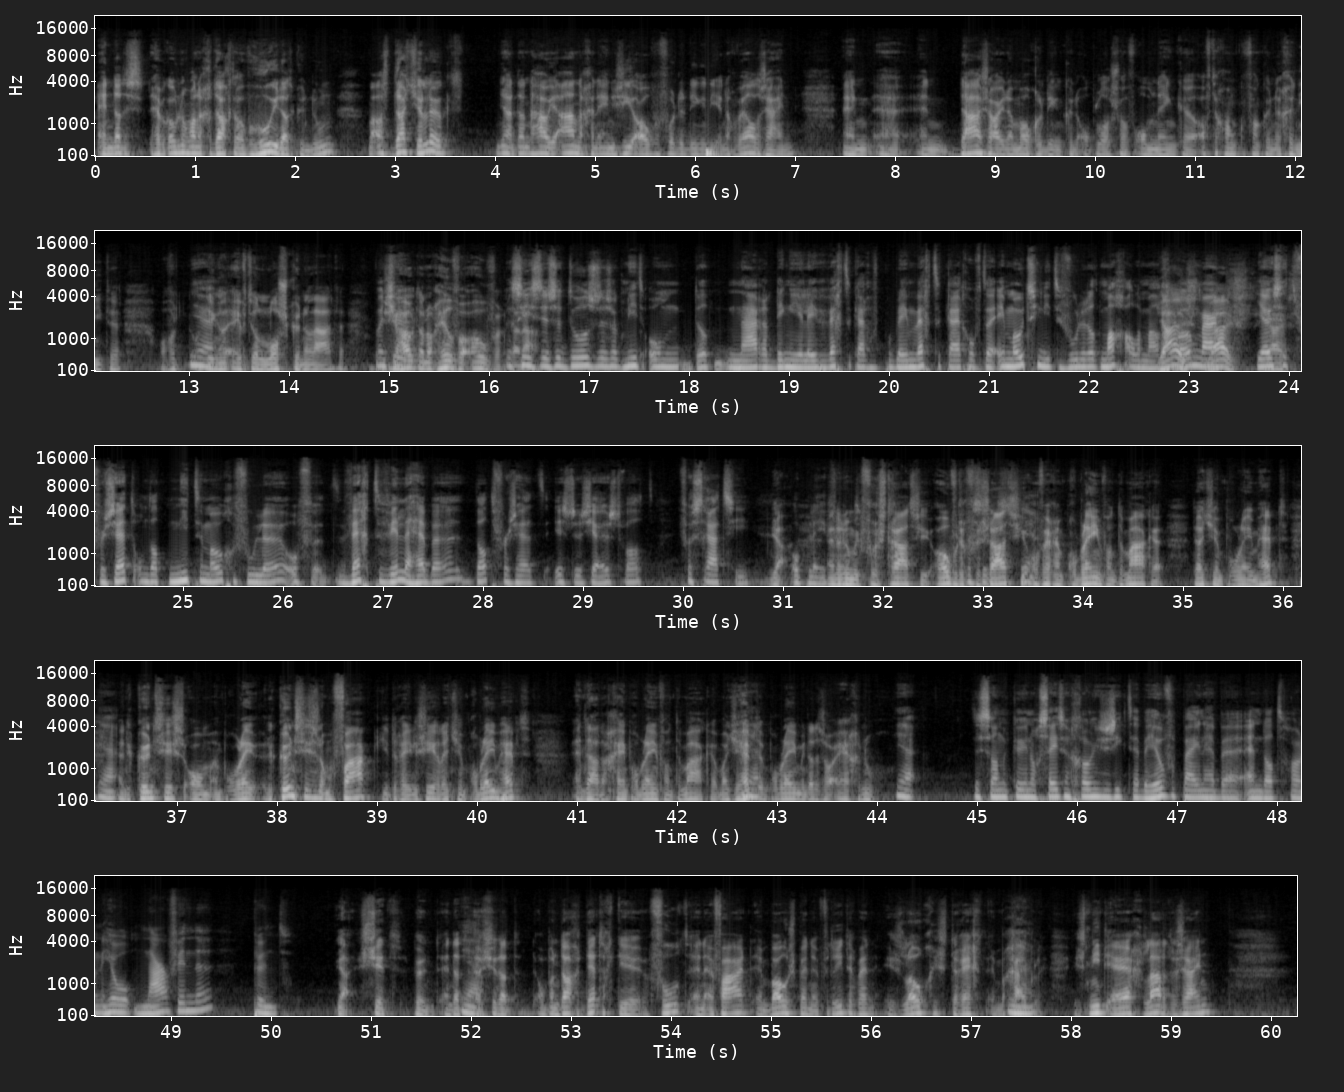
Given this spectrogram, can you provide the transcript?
En dat is, heb ik ook nog wel een gedachte over hoe je dat kunt doen. Maar als dat je lukt, ja, dan hou je aandacht en energie over voor de dingen die er nog wel zijn. En, uh, en daar zou je dan mogelijk dingen kunnen oplossen of omdenken. Of er gewoon van kunnen genieten. Of, het, dingen eventueel los kunnen laten. Want dus je, houdt er nog heel veel over. Precies, dus het doel is dus ook niet om dat nare dingen in je leven weg te krijgen. Of problemen weg te krijgen. Of de emotie niet te voelen. Dat mag allemaal gewoon. Maar juist, juist, het verzet om dat niet te mogen voelen. Of het weg te willen hebben. Dat verzet is dus juist wat frustratie ja. oplevert. En dan noem ik frustratie over de frustratie of er een probleem van te maken dat je een probleem hebt. Ja. En de kunst is om een probleem. De kunst is om vaak je te realiseren dat je een probleem hebt en daar dan geen probleem van te maken. Want je hebt een probleem en dat is al erg genoeg. Ja. Dus dan kun je nog steeds een chronische ziekte hebben, heel veel pijn hebben en dat gewoon heel naar vinden. Punt. Ja, shit, punt. En dat, als je dat op een dag 30 keer voelt en ervaart en boos bent en verdrietig bent, is logisch, terecht en begrijpelijk. Is niet erg, laat het er zijn.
